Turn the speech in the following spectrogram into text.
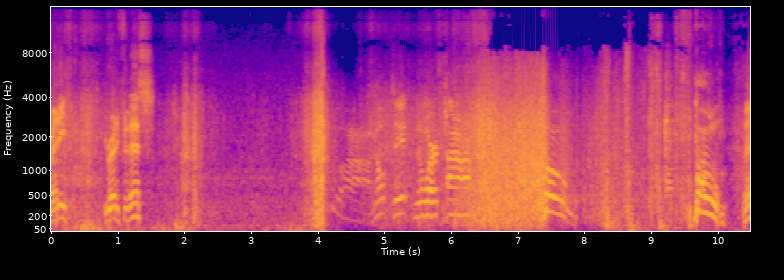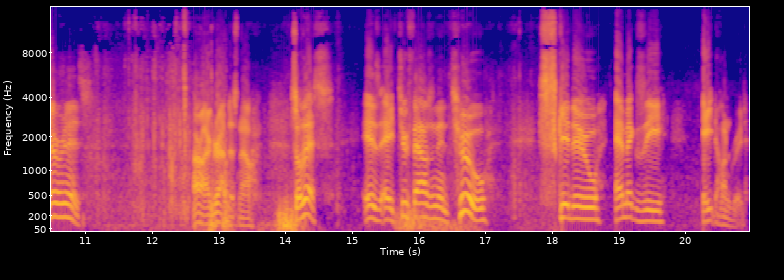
Ready? You ready for this? Ah, nope, see it? Didn't work. Ah. Boom! Boom! There it is. All right, I grab this now. So this is a 2002 Ski-Doo MXZ 800.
